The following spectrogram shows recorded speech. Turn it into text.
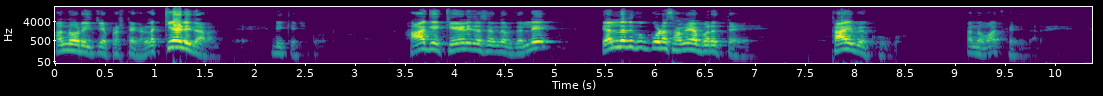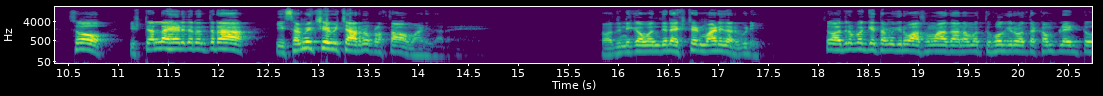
ಅನ್ನೋ ರೀತಿಯ ಪ್ರಶ್ನೆಗಳನ್ನ ಕೇಳಿದಾರಂತೆ ಡಿ ಕೆ ಶಿವಕುಮಾರ್ ಹಾಗೆ ಕೇಳಿದ ಸಂದರ್ಭದಲ್ಲಿ ಎಲ್ಲದಕ್ಕೂ ಕೂಡ ಸಮಯ ಬರುತ್ತೆ. ಕಾಯಬೇಕು ಅನ್ನೋ ಮಾತು ಹೇಳಿದ್ದಾರೆ. ಸೊ ಇಷ್ಟೆಲ್ಲ ಹೇಳಿದ ನಂತರ ಈ ಸಮೀಕ್ಷೆ ವಿಚಾರನೂ ಪ್ರಸ್ತಾವ ಮಾಡಿದ್ದಾರೆ. ಸೊ ಅದನ್ನೀಗ ಒಂದಿನ ಎಕ್ಸ್ಟೆಂಡ್ ಮಾಡಿದ್ದಾರೆ, ಬಿಡಿ. ಸೊ ಅದ್ರ ಬಗ್ಗೆ ತಮಗಿರುವ ಅಸಮಾಧಾನ ಮತ್ತು ಹೋಗಿರುವಂಥ ಕಂಪ್ಲೇಂಟು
